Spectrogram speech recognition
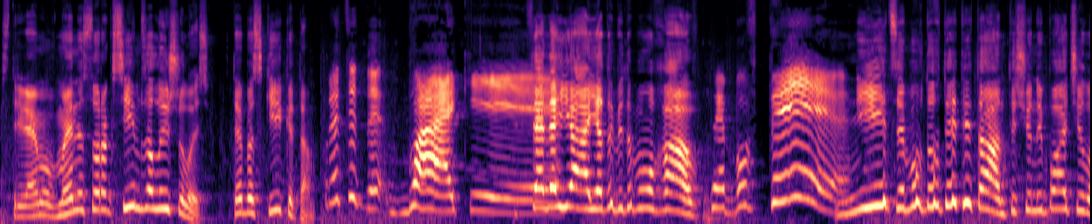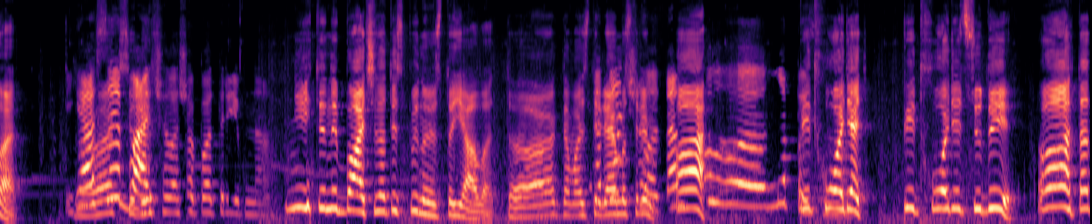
Стріляємо. В мене 47 залишилось. В тебе скільки там? 30 баки. Це не я, я тобі допомагав. Це був ти. Ні, це був догти титан, ти що не бачила? Я Так, все сюди. бачила, що потрібно. Ні, ти не бачила, ти спиною стояла. Так, давай стріляємо, стріляємо. там А! було написано. Підходять! підходять сюди. А, та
